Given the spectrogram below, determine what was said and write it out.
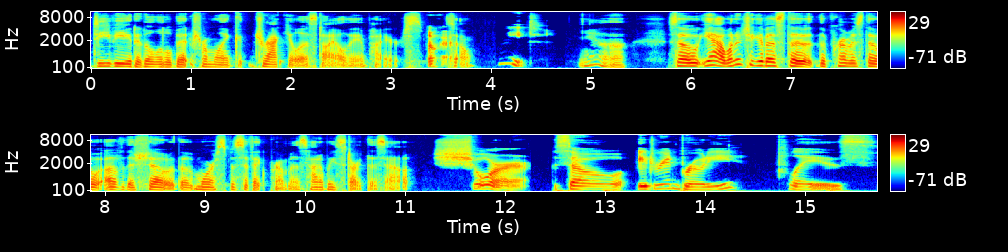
deviated a little bit from like Dracula style vampires. Okay. So, neat. yeah. So, yeah, why don't you give us the the premise though of the show, the more specific premise? How do we start this out? Sure. So Adrien Brody plays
